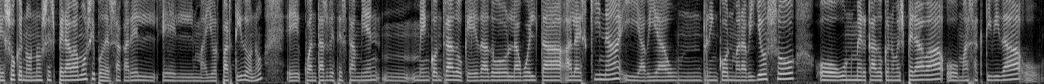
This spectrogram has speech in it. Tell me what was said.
eso que no nos esperábamos y poder sacar el, mayor partido, ¿no? Eh, cuántas veces también mm, me he encontrado que he dado la vuelta a la esquina y había un rincón maravilloso o un mercado que no me esperaba o más actividad o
